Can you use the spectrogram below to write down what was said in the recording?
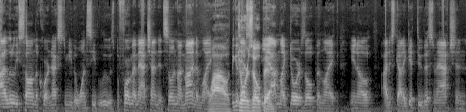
I literally saw on the court next to me the one seed lose before my match ended. So in my mind, I'm like, Wow, because doors I, open. Yeah, I'm like doors open. Like you know, I just got to get through this match, and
